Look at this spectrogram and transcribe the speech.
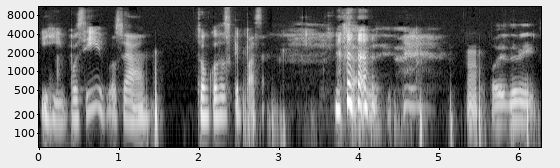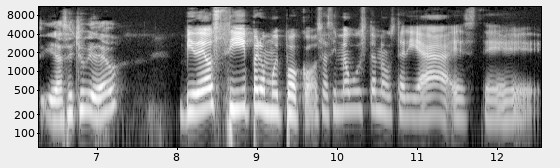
y pues sí, o sea, son cosas que pasan. ¿y has hecho video? Videos sí, pero muy poco. O sea, sí me gusta, me gustaría, este,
